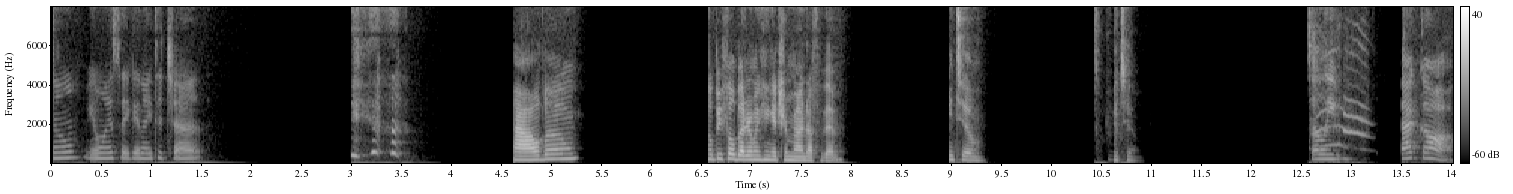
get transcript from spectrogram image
No, you don't want to say goodnight to chat. How though? Hope you feel better and we can get your mind off of it. Me too. Me too. Sully, back off.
